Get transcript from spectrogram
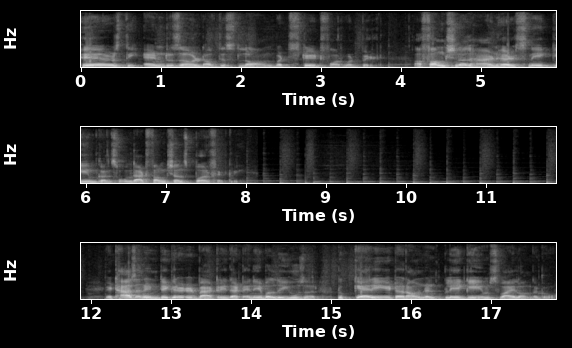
Here's the end result of this long but straightforward build. A functional handheld Snake game console that functions perfectly. It has an integrated battery that enable the user to carry it around and play games while on the go.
